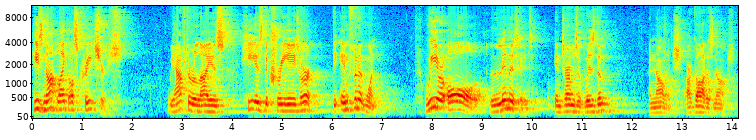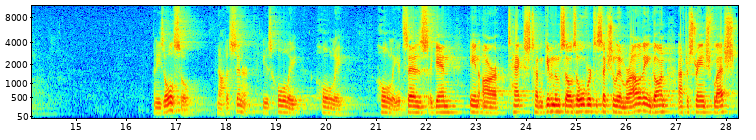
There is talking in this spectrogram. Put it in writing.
He's not like us creatures. We have to realize He is the Creator, the infinite one. We are all limited in terms of wisdom and knowledge. Our God is not. And He's also not a sinner. He is holy, holy, holy. It says again in our text, having given themselves over to sexual immorality and gone after strange flesh,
